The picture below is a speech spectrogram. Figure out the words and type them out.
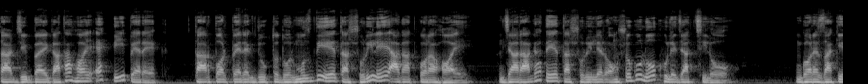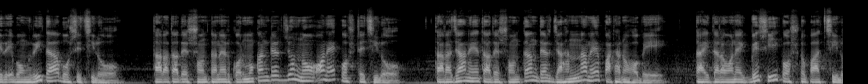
তার জিব্বায় গাঁথা হয় একটি প্যারেক তারপর প্যারেক যুক্ত তরমুজ দিয়ে তার শরীরে আঘাত করা হয়, যার আঘাতে তার শরীরের অংশগুলো খুলে যাচ্ছিল। ঘরে জাকির এবং রীতা বসেছিল। তারা তাদের সন্তানের কর্মকাণ্ডের জন্য অনেক কষ্টে ছিল। তারা জানে তাদের সন্তানদের জাহান্নামে পাঠানো হবে, তাই তারা অনেক বেশি কষ্ট পাচ্ছিল।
